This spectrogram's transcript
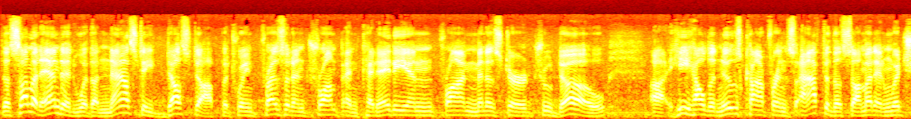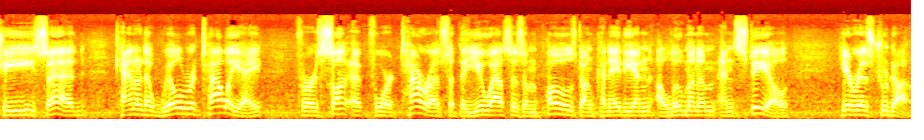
the summit ended with a nasty dust up between President Trump and Canadian Prime Minister Trudeau. Uh, he held a news conference after the summit in which he said Canada will retaliate for, uh, for tariffs that the U.S. has imposed on Canadian aluminum and steel. Here is Trudeau.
